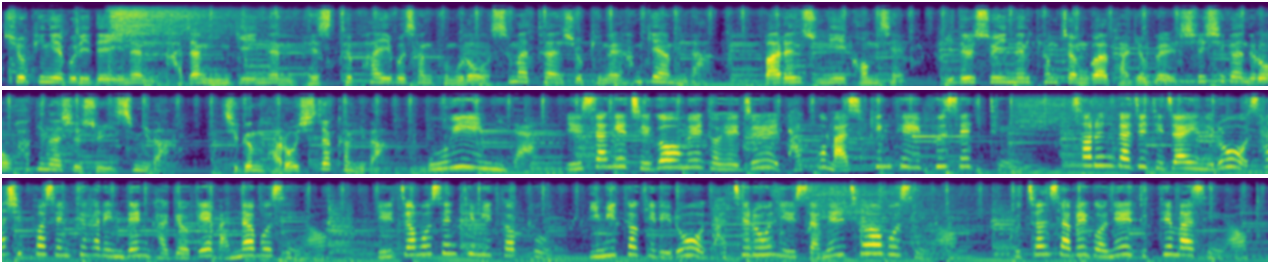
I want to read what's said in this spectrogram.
쇼핑 에브리데이는 가장 인기 있는 베스트 5 상품으로 스마트한 쇼핑을 함께합니다. 빠른 순위 검색, 믿을 수 있는 평점과 가격을 실시간으로 확인하실 수 있습니다. 지금 바로 시작합니다. 5위입니다. 일상의 즐거움을 더해줄 닦고 마스킹 테이프 세트. 30가지 디자인으로 40% 할인된 가격에 만나보세요. 1.5cm 폭, 2m 길이로 다채로운 일상을 채워보세요. 9,400원에 득템하세요.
